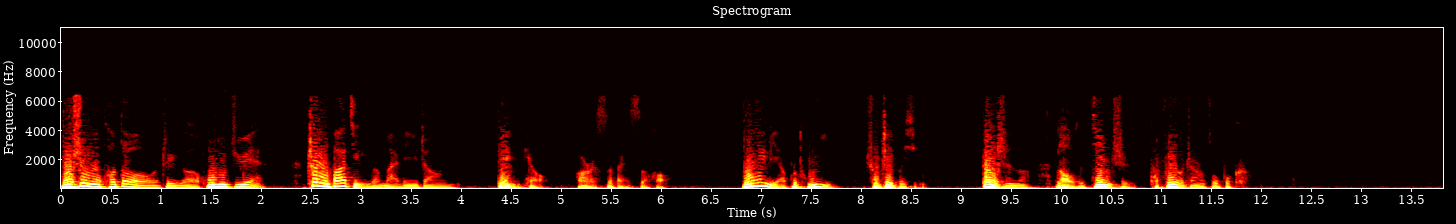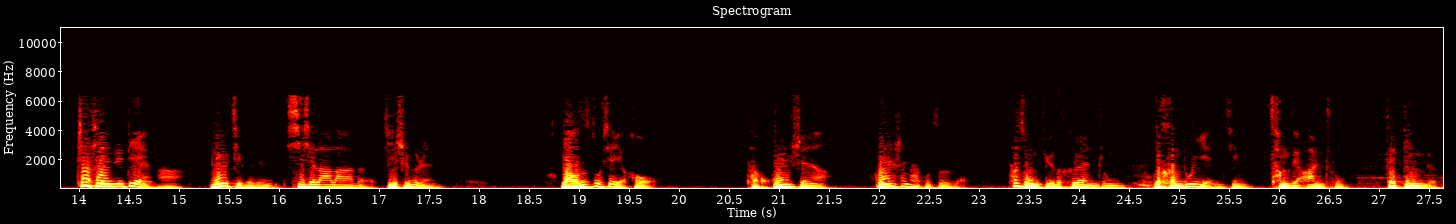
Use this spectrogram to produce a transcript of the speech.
于是呢，他到这个红都剧院正儿八经的买了一张电影票，二十四排四号。罗经理啊不同意，说这不行。但是呢，老子坚持，他非要这样做不可。这天这电影啊，没有几个人，稀稀拉拉的几十个人。老子坐下以后，他浑身啊浑身上下不自在，他总觉得黑暗中有很多眼睛藏在暗处，在盯着他。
